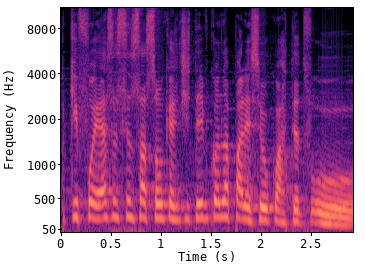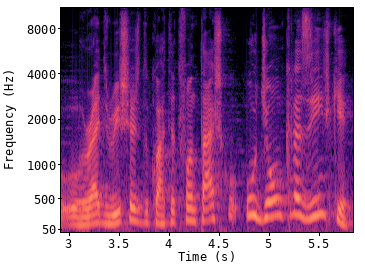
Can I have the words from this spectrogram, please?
Porque foi essa sensação que a gente teve quando apareceu o quarteto, o, o Red Richards do Quarteto Fantástico, o John Krasinski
